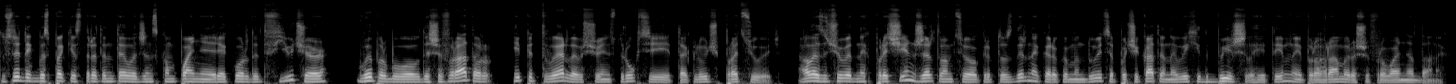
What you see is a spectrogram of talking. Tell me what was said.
Дослідник безпеки Threat Intelligence компанії Recorded Future випробував дешифратор і підтвердив, що інструкції та ключ працюють. Але з очевидних причин жертвам цього криптоздирника рекомендується почекати на вихід більш легітимної програми розшифрування даних.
